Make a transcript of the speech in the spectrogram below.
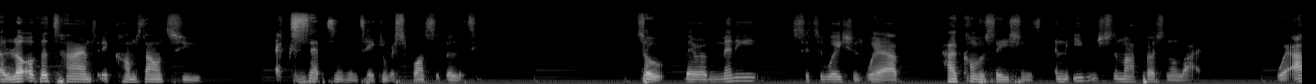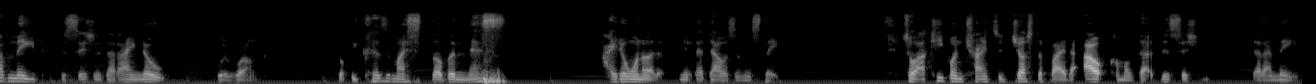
A lot of the times it comes down to acceptance and taking responsibility. So there are many situations where I've had conversations, and even just in my personal life, where I've made decisions that I know were wrong. But because of my stubbornness, I don't want to admit that that was a mistake. So I keep on trying to justify the outcome of that decision that I made.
